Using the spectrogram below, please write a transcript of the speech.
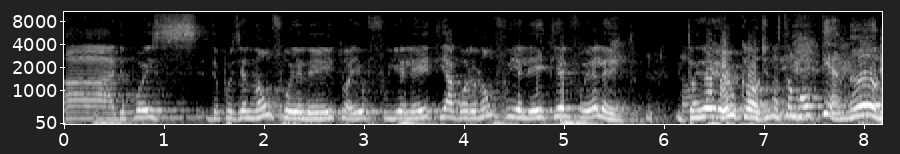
Ah, depois, depois ele não foi eleito, aí eu fui eleito e agora eu não fui eleito e ele foi eleito. Então eu, eu e o Claudinho nós estamos alternando,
